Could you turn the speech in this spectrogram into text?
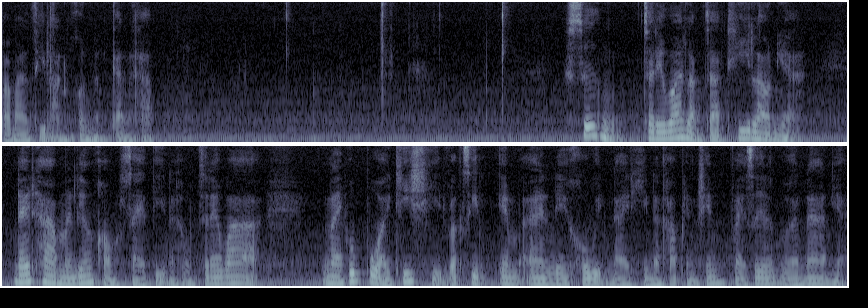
ประมาณ 4 ล้านคนเหมือนกันครับ ซึ่งจะได้ว่าหลังจากที่เราเนี่ย ได้ทำในเรื่องของสถิตินะครับผมจะได้ว่าในผู้ป่วยที่ฉีดวัคซีน mRNA โควิด -19 นะครับ อย่างเช่นไฟเซอร์และเบอร์นาเนี่ย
